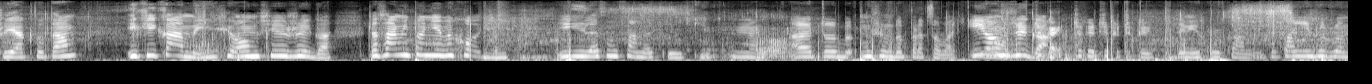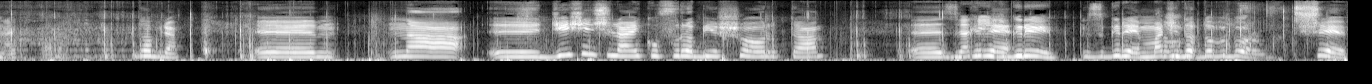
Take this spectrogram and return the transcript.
czy jak to tam? I klikamy i się, on się żyga. Czasami to nie wychodzi. I lecą same kulki. no, Ale to b- muszę dopracować. I no, on żyga Czekaj, czekaj, czekaj, czekaj. tymi kulkami. To fajnie wygląda jak spada. Dobra, Em, na y, 10 lajków robię shorta e, z Z jakiejś gry. gry. Z gry, macie do, do wyboru. trzy.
